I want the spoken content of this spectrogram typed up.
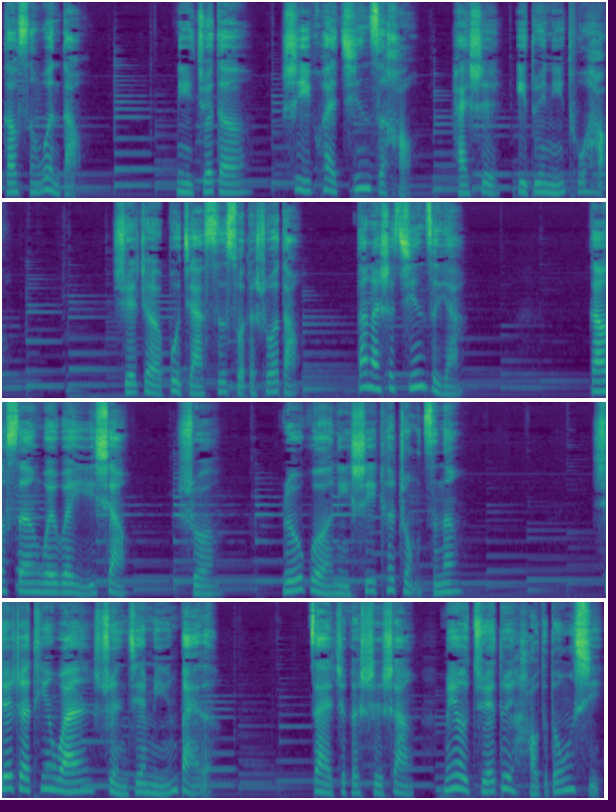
高僧问道：“你觉得是一块金子好？”还是一堆泥土好。学者不假思索地说道：“当然是金子呀。”高僧微微一笑，说：“如果你是一颗种子呢？”学者听完，瞬间明白了，在这个世上没有绝对好的东西，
